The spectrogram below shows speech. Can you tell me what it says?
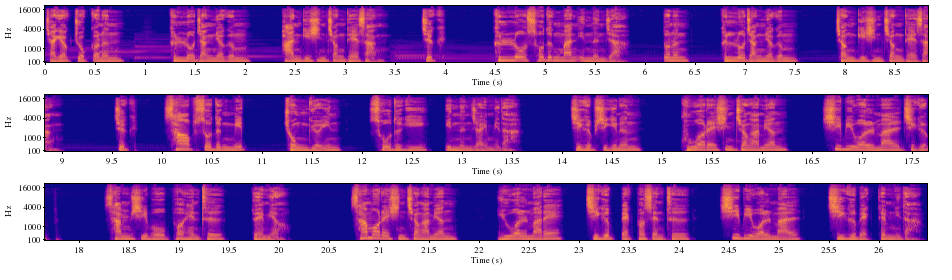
자격 조건은 근로장려금 반기 신청 대상, 즉 근로소득만 있는 자 또는 근로장려금 정기 신청 대상, 즉 사업소득 및 종교인 소득이 있는 자입니다. 지급 시기는 9월에 신청하면 12월 말 지급 35% 되며 3월에 신청하면 6월 말에 지급 100% 12월 말 지급액 됩니다.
